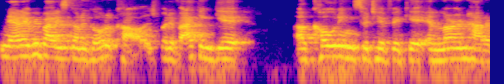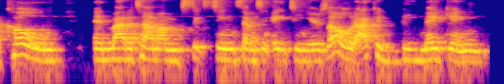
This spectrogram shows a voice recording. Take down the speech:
not everybody's going to go to college, but if I can get a coding certificate and learn how to code, and by the time I'm 16, 17, 18 years old, I could be making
